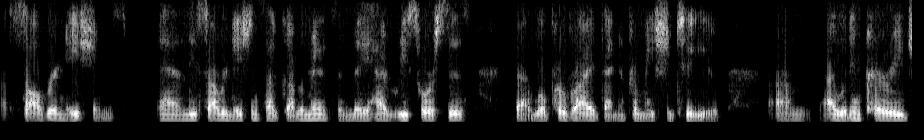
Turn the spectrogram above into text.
uh, sovereign nations, and these sovereign nations have governments and they have resources that will provide that information to you. Um, I would encourage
